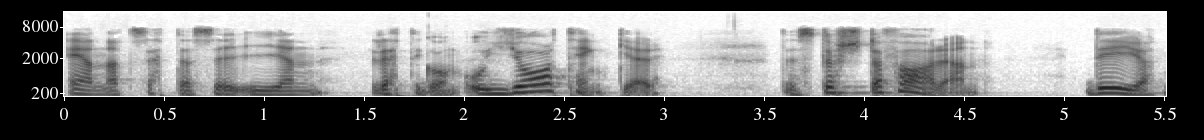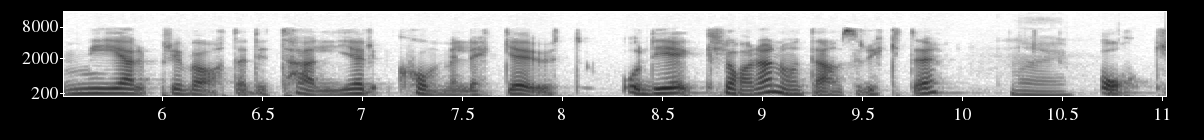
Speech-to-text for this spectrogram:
än att sätta sig i en rättegång. Och jag tänker, den största faran, det är ju att mer privata detaljer kommer läcka ut. Och det klarar nog inte hans rykte. Nej. Och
